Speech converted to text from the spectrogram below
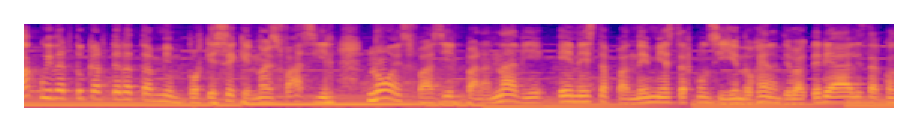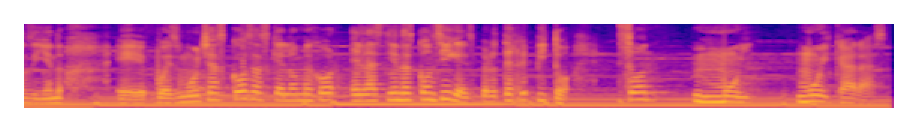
va a cuidar tu cartera también, porque sé que no es fácil, no es fácil para nadie en esta pandemia estar consiguiendo gel antibacterial, estar consiguiendo eh, pues muchas cosas que a lo mejor en las tiendas consigues, pero te repito, son muy, muy caras.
